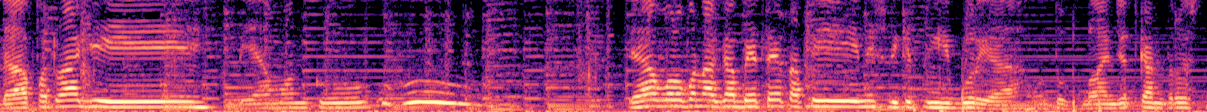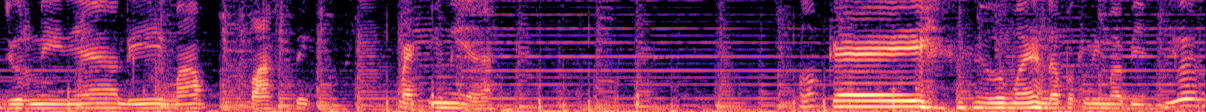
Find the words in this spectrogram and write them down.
dapat lagi diamondku. Uhuh. Ya, walaupun agak bete tapi ini sedikit menghibur ya untuk melanjutkan terus journey-nya di map plastik pack ini ya. Oke, okay. lumayan dapat 5 biji. Oh, 6.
